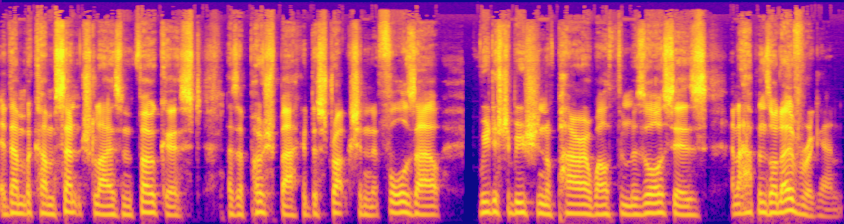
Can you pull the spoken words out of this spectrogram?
It then becomes centralized and focused. There's a pushback, a destruction. It falls out, redistribution of power, wealth, and resources, and it happens all over again.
